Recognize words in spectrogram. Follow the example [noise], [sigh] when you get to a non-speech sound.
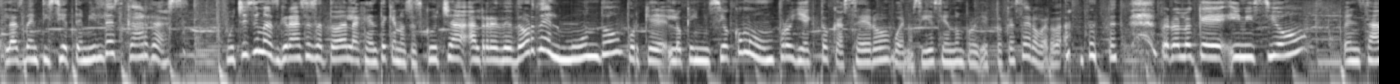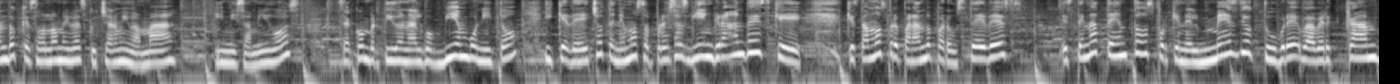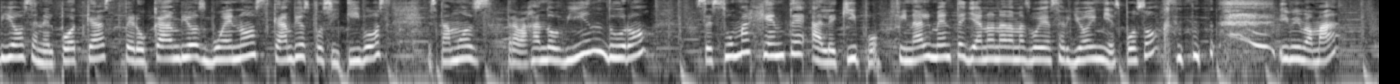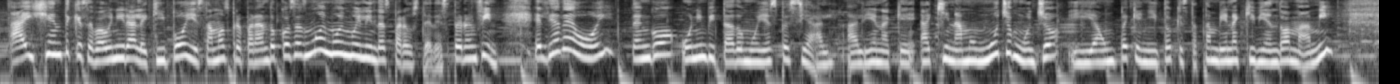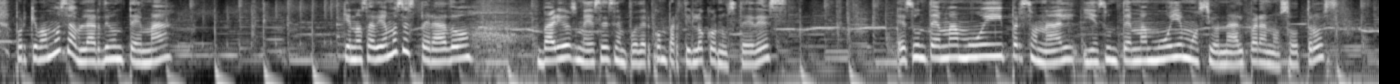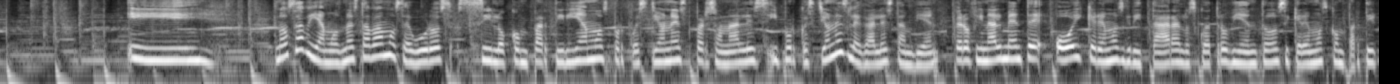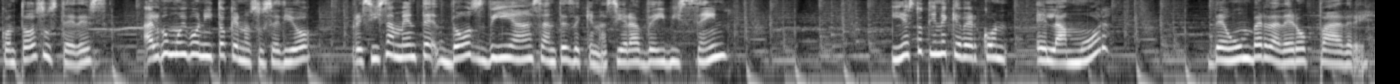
las 27 mil descargas. Muchísimas gracias a toda la gente que nos escucha alrededor del mundo, porque lo que inició como un proyecto casero, bueno, sigue siendo un proyecto casero, ¿verdad? [laughs] Pero lo que inició pensando que solo me iba a escuchar mi mamá y mis amigos, se ha convertido en algo bien bonito y que de hecho tenemos sorpresas bien grandes que, que estamos preparando para ustedes. Estén atentos porque en el mes de octubre va a haber cambios en el podcast, pero cambios buenos, cambios positivos. Estamos trabajando bien duro. Se suma gente al equipo. Finalmente ya no nada más voy a ser yo y mi esposo [laughs] y mi mamá, hay gente que se va a unir al equipo y estamos preparando cosas muy, muy, muy lindas para ustedes. Pero en fin, el día de hoy tengo un invitado muy especial, alguien a, que, a quien amo mucho, mucho y a un pequeñito que está también aquí viendo a mami, porque vamos a hablar de un tema que nos habíamos esperado varios meses en poder compartirlo con ustedes. Es un tema muy personal y es un tema muy emocional para nosotros. Y no sabíamos, no estábamos seguros si lo compartiríamos por cuestiones personales y por cuestiones legales también, pero finalmente hoy queremos gritar a los cuatro vientos y queremos compartir con todos ustedes algo muy bonito que nos sucedió precisamente dos días antes de que naciera Baby Zane. Y esto tiene que ver con el amor de un verdadero padre.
